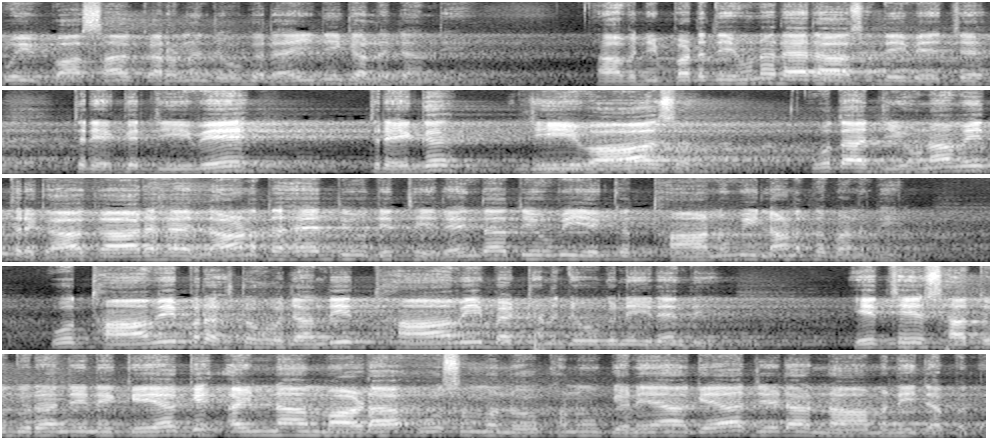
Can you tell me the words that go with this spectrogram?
ਕੋਈ ਵਾਸਾ ਕਰਨ ਯੋਗ ਰਹਿ ਹੀ ਨਹੀਂ ਗੱਲ ਜਾਂਦੀ। ਆਪ ਜੀ ਪੜਦੇ ਹੋ ਨਾ ਰਹਿ ਰਾਸ ਦੇ ਵਿੱਚ, ਤ੍ਰਿਗ ਜੀਵੇ, ਤ੍ਰਿਗ ਜੀਵਾਸ। ਉਹਦਾ ਜਿਉਣਾ ਵੀ ਤ੍ਰਿਗਾਕਾਰ ਹੈ ਲਾਣਤ ਹੈ, ਤੇ ਉਹ ਜਿੱਥੇ ਰਹਿੰਦਾ ਤੇ ਉਹ ਵੀ ਇੱਕ ਥਾਂ ਨੂੰ ਵੀ ਲਾਣਤ ਬਣਦੀ। ਉਹ ਥਾਂ ਵੀ ਭ੍ਰਸ਼ਟ ਹੋ ਜਾਂਦੀ, ਥਾਂ ਵੀ ਬੈਠਣ ਯੋਗ ਨਹੀਂ ਰਹਿੰਦੀ। ਇੱਥੇ ਸਤਿਗੁਰਾਂ ਜੀ ਨੇ ਕਿਹਾ ਕਿ ਇੰਨਾ ਮਾੜਾ ਉਸ ਮਨੁੱਖ ਨੂੰ ਗਿਣਿਆ ਗਿਆ ਜਿਹੜਾ ਨਾਮ ਨਹੀਂ ਜਪਦਾ।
